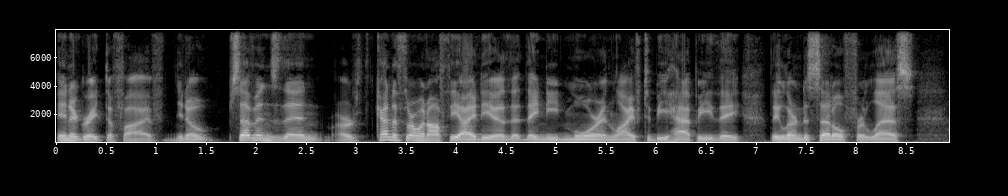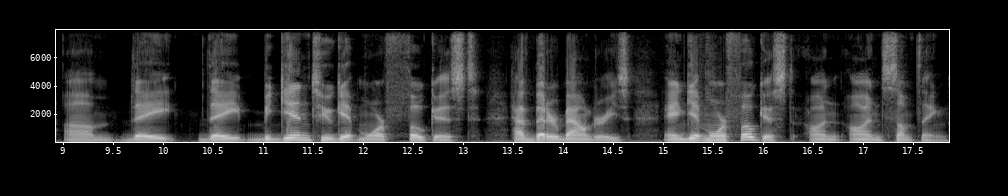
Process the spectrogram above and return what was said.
integrate to five, you know, sevens then are kind of throwing off the idea that they need more in life to be happy. They they learn to settle for less. Um, they they begin to get more focused, have better boundaries, and get more focused on on something.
